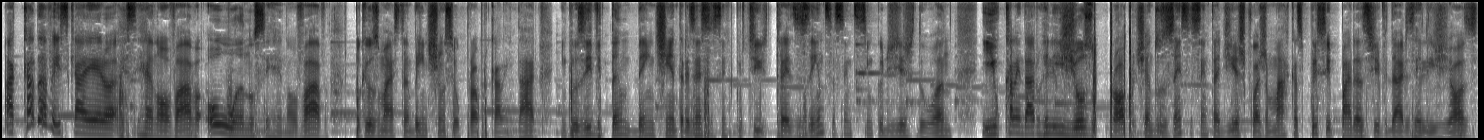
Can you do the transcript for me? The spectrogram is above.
a cada vez que a era se renovava ou o ano se renovava, porque os maias também tinham seu próprio calendário, inclusive também tinha 365, 365 dias do ano, e o calendário religioso próprio tinha 260 dias com as marcas principais várias atividades religiosas.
